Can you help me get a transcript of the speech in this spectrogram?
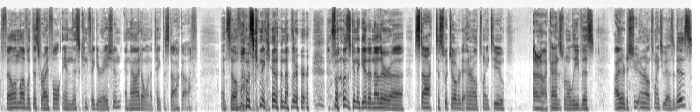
fell in love with this rifle in this configuration, and now I don't want to take the stock off. And so, if I was going to get another, if I was going to get another uh, stock to switch over to NRL 22, I don't know. I kind of just want to leave this either to shoot NRL 22 as it is,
